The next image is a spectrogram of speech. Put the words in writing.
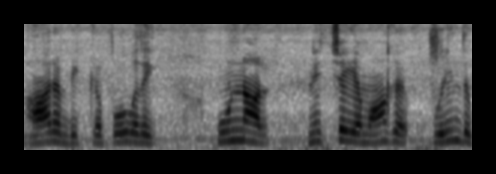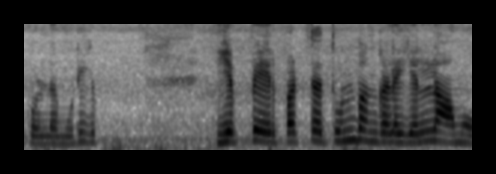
ஆரம்பிக்க போவதை உன்னால் நிச்சயமாக புரிந்து கொள்ள முடியும். எப்பேற்பட்ட துன்பங்களை எல்லாமோ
